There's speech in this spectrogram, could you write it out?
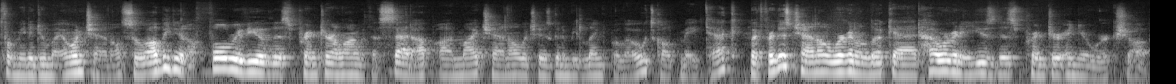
for me to do my own channel. So I'll be doing a full review of this printer along with a setup on my channel, which is going to be linked below. It's called Make Tech. But for this channel, we're going to look at how we're going to use this printer in your workshop.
